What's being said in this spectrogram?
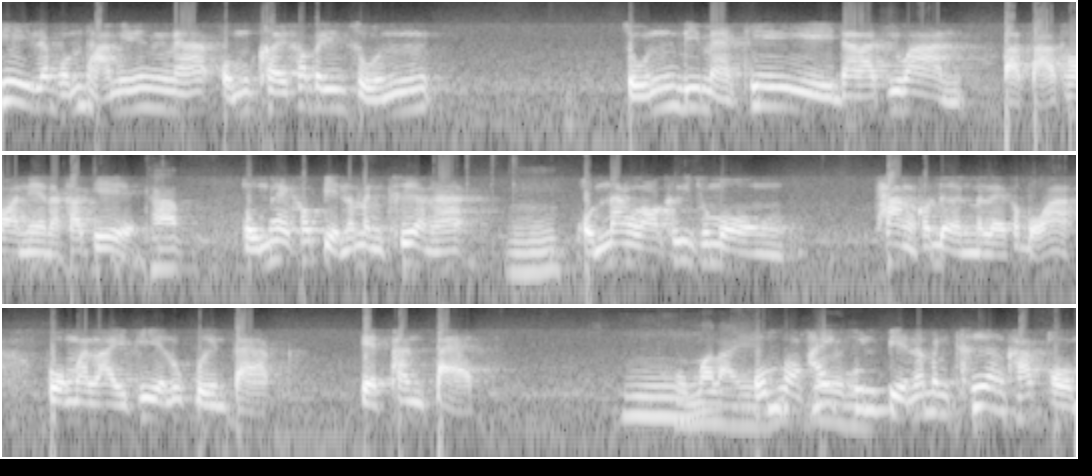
พี่แล้วผมถามอีกนิดนึงนะฮะผมเคยเข้าไปที่ศูนย์ ศูนย์ D-Max ที่นราธิวาสตัดสาทรเนี่ยนะครับพี่ครับ ผมให้เขาเปลี่ยนน้ำมันเครื่องฮะอืมผมนั่งรอครึ่งชั่วโมงช่างเขาเดินมาเลยเขาบอกว่าพวงมาลัยพี่ลูกปืนแตกเจ็ดพันแปดพวงมาลัยผมบอกให้คุณเปลี่ยนน้ำมันเครื่องครับ ผม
